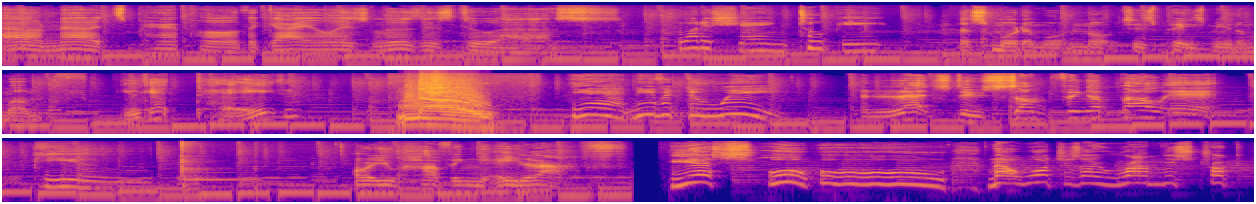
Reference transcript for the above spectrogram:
Oh no, it's purple. The guy always loses to us. What a shame, Tupi. That's more than what Noctis pays me in a month. You get paid? No! Yeah, neither do we. And let's do something about it. Pew. Are you having a laugh? Yes. Ooh. Now watch as I ram this truck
